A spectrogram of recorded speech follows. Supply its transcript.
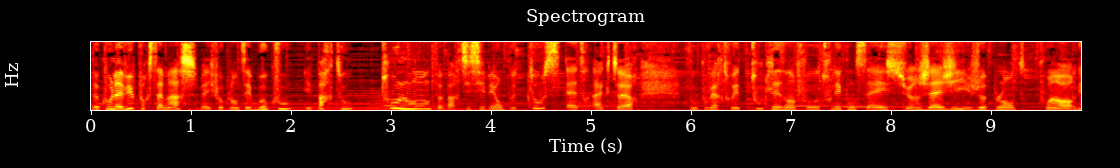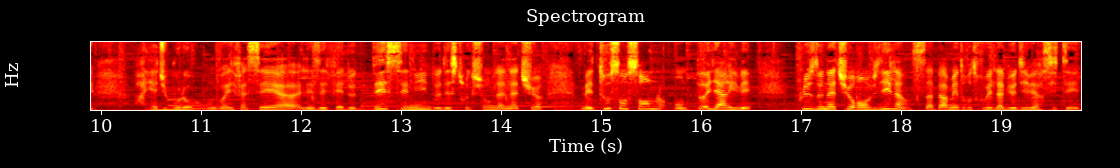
Donc on l'a vu, pour que ça marche, bah, il faut planter beaucoup et partout. Tout le monde peut participer, on peut tous être acteurs. Vous pouvez retrouver toutes les infos, tous les conseils sur jagijeplante.org. Il y a du boulot, on doit effacer euh, les effets de décennies de destruction de la nature, mais tous ensemble, on peut y arriver. Plus de nature en ville, ça permet de retrouver de la biodiversité,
